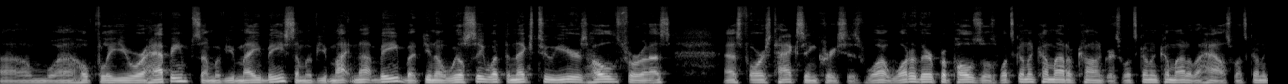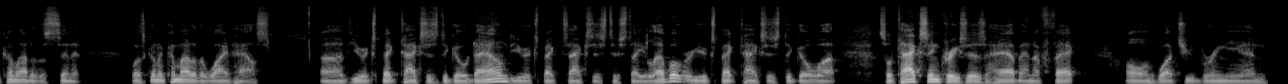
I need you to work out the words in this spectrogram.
Um, well, hopefully you were happy. Some of you may be, some of you might not be, but you know, we'll see what the next two years holds for us as far as tax increases. What what are their proposals? What's going to come out of Congress? What's going to come out of the House? What's going to come out of the Senate? What's going to come out of the White House? Uh, do you expect taxes to go down? Do you expect taxes to stay level, or you expect taxes to go up? So tax increases have an effect on what you bring in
